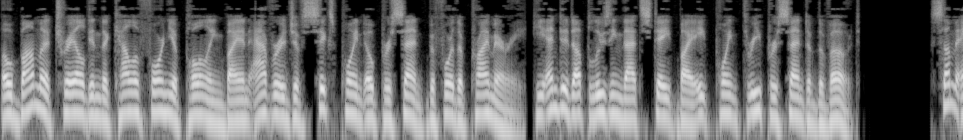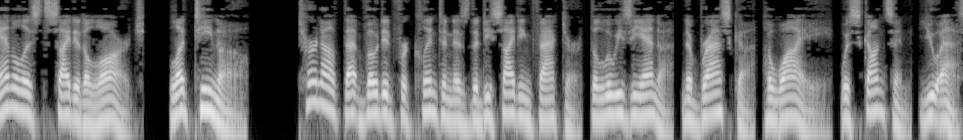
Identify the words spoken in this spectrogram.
Obama trailed in the California polling by an average of 6.0% before the primary, he ended up losing that state by 8.3% of the vote. Some analysts cited a large Latino Turnout that voted for Clinton as the deciding factor, the Louisiana, Nebraska, Hawaii, Wisconsin, U.S.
